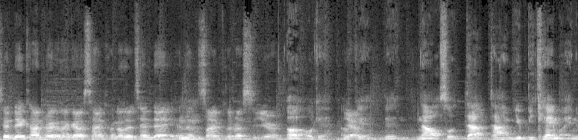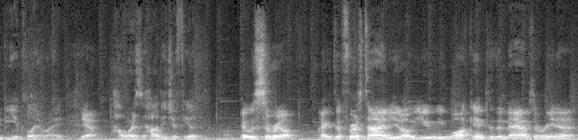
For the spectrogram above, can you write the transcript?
10 day contract, and I got assigned for another 10 day, and then mm-hmm. signed for the rest of the year. Oh okay Yeah. okay then now so that time you became an NBA player right? Yeah. How was it? How did you feel? It was surreal. Like the first time, you know, you, you walk into the Mavs arena,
